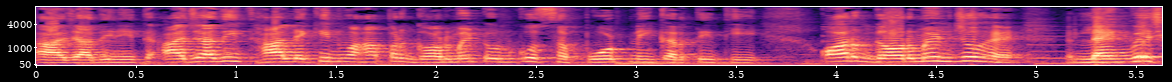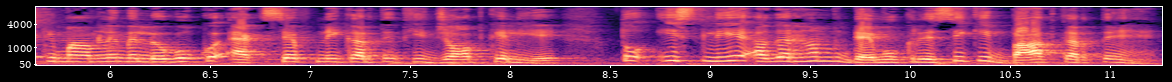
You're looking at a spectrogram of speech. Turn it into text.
आज़ादी नहीं थी। आज़ादी था, लेकिन वहाँ पर गवर्नमेंट उनको सपोर्ट नहीं करती थी। और गवर्नमेंट जो है लैंग्वेज के मामले में लोगों को एक्सेप्ट नहीं करती थी जॉब के लिए। तो इसलिए अगर हम डेमोक्रेसी की बात करते हैं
